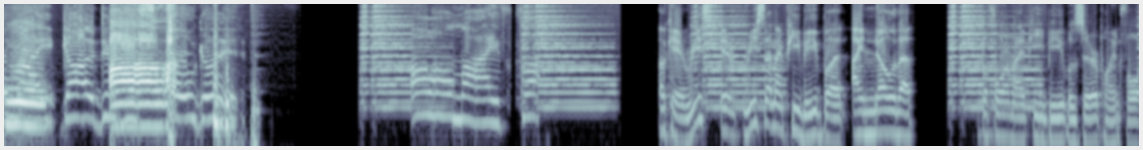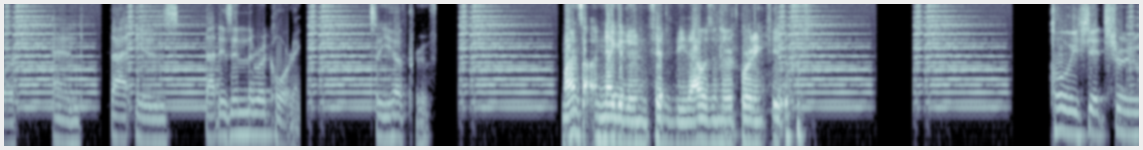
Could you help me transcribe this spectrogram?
shit. my god, dude, Oh. he's ah. so good. oh my fuck. Okay, res- it reset my PB, but I know that before my PB was 0.4, and that is that is in the recording. So you have proof. Mine's a negative infinity. That was in the recording too. Holy shit, true.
